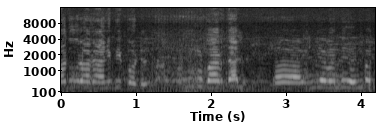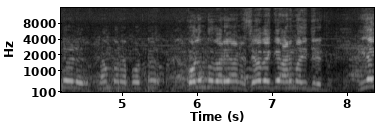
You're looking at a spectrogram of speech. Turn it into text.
ஆதூராக அனுப்பி போட்டு இன்று பார்த்தால் இங்கே வந்து எண்பத்தேழு நம்பரை போட்டு கொழும்பு வரையான சேவைக்கு அனுமதித்திருக்கு. இதை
